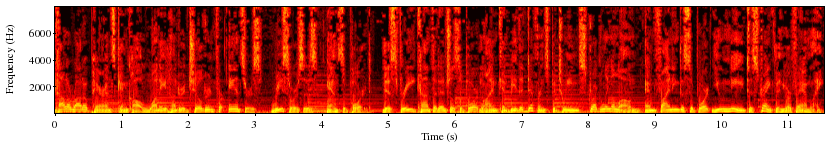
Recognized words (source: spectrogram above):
Colorado parents can call 1-800-CHILDREN for answers, resources, and support. This free confidential support line can be the difference between struggling alone and finding the support you need to strengthen your family.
